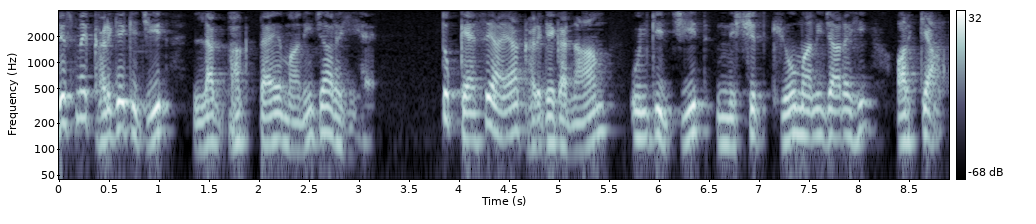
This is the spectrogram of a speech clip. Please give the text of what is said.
जिसमें खड़गे की जीत लगभग तय मानी जा रही है। तो कैसे आया खड़गे का नाम? उनकी जीत निश्चित क्यों मानी जा रही? और क्या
